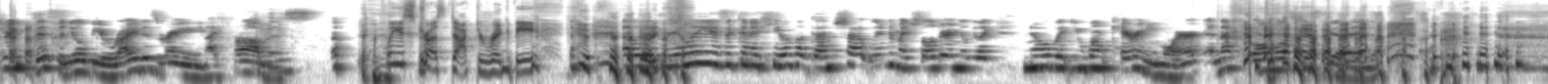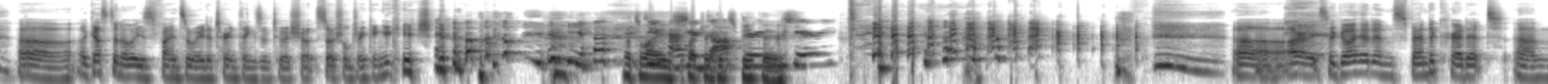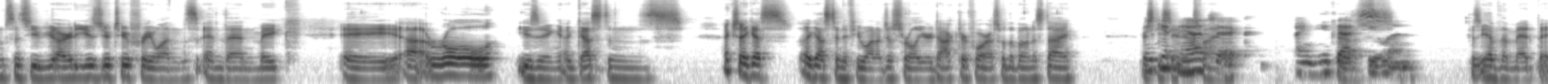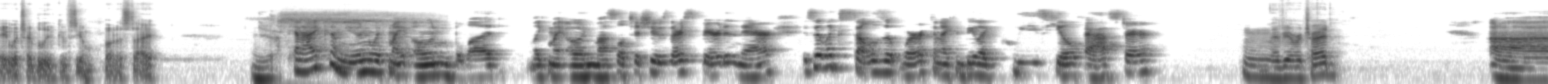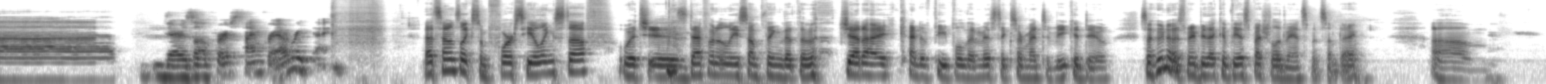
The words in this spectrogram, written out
Drink this and you'll be right as rain, I promise. Please trust Dr. Rigby. Oh, like, really? Is it going to heal the gunshot wound in my shoulder? And you'll be like, no, but you won't care anymore. And that's almost as good. Uh, Augustine always finds a way to turn things into a sho- social drinking occasion. yeah. That's why you he's such a good speaker. Sherry? uh, all right, so go ahead and spend a credit um, since you've already used your two free ones, and then make a uh, roll using Augustine's. Actually, I guess Augustine, if you want to just roll your doctor for us with a bonus die. Make it magic. I need that healing. Because you have the med bay, which I believe gives you a bonus die. Yes. Can I commune with my own blood? Like my own muscle tissue? Is there a spirit in there? Is it like cells at work and I can be like, please heal faster? Mm, have you ever tried? Uh, there's a first time for everything. That sounds like some force healing stuff, which is definitely something that the Jedi kind of people that mystics are meant to be could do. So who knows? Maybe that could be a special advancement someday. Um,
